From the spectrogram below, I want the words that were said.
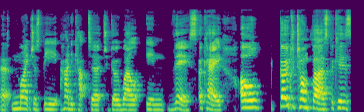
uh, might just be handicapped to, to go well in this. Okay, I'll go to Tom first because,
